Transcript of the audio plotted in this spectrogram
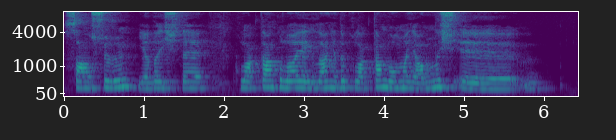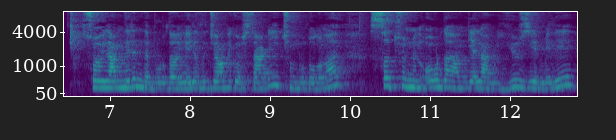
sansürün ya da işte kulaktan kulağa yayılan ya da kulaktan dolma yanlış e, söylemlerin de burada yayılacağını gösterdiği için bu dolunay Satürn'ün oradan gelen 120'li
